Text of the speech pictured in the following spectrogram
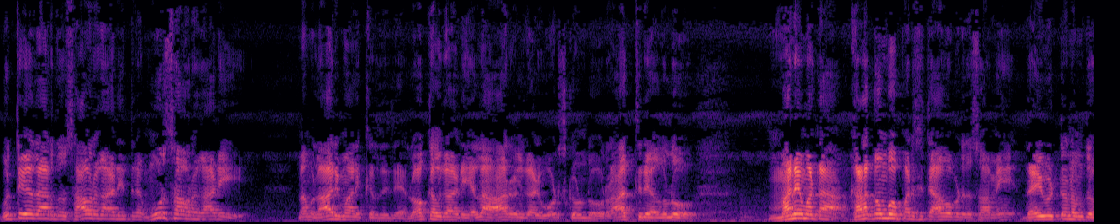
ಗುತ್ತಿಗೆದಾರದು ಸಾವಿರ ಗಾಡಿ ಇದ್ರೆ ಮೂರು ಸಾವಿರ ಗಾಡಿ ನಮ್ಮ ಲಾರಿ ಮಾಲೀಕರದಿದೆ. ಲೋಕಲ್ ಗಾಡಿ, ಎಲ್ಲ ಆರ್ ವೀಲ್ ಗಾಡಿ ಓಡಿಸ್ಕೊಂಡು ರಾತ್ರಿ ಆಗಲು ಮನೆ ಮಠ, ಕಳ್ಕೊಂಬೋ ಪರಿಸ್ಥಿತಿ ಆಗೋಗ್ಬಿಡುತ್ತೆ ಸ್ವಾಮಿ. ದಯವಿಟ್ಟು ನಮ್ದು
